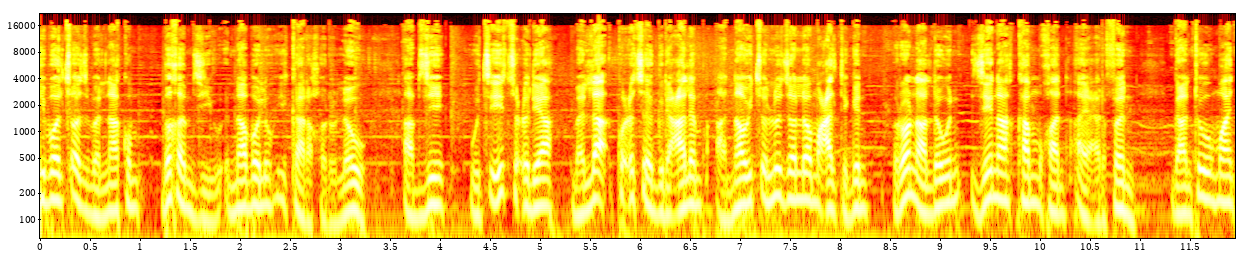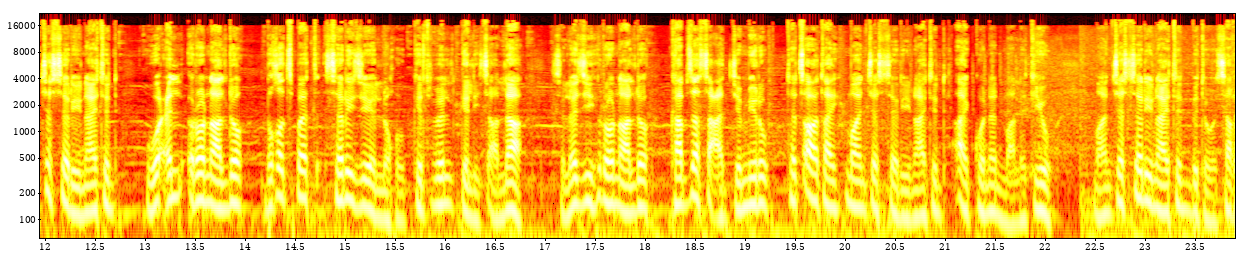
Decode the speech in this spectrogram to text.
ይበልጾ ዝበልናኩም ብኸምዚ እዩ እናበሉ ይከራኸሩ ኣለዉ። ኣብዚ ውጽኢት ስዑድያ መላእ ኩዕሶ እግሪ ዓለም ኣናዊጽሉ ዘሎ መዓልቲ ግን ሮናልዶ እውን ዜና ካብ ምዃን ኣይዕርፍን። ጋንትኡ ማንቸስተር ዩናይትድ ውዕል ሮናልዶ ብቕጽበት ሰሪዘዮ ኣለኹ ክትብል ገሊጻ ኣላ። ስለዚ ሮናልዶ ካብዛ ሰዓት ጀሚሩ ተጻዋታይ ማንቸስተር ዩናይትድ ኣይኮነን ማለት እዩ። ማንቸስተር ዩናይትድ ብተወሳኺ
